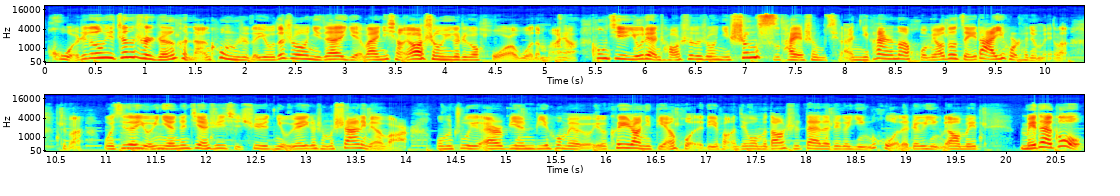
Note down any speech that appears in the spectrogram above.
火这个东西真的是人很难控制的。有的时候你在野外，你想要生一个这个火，我的妈呀，空气有点潮湿的时候，你生死它也生不起来。你看人那火苗都贼大，一会儿它就没了，对吧？我记得有一年跟剑师一起去纽约一个什么山里面玩儿，我们住一个 Airbnb，后面有一个可以让你点火的地方，结果我们当时带的这个引火的这个饮料没。没带够，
